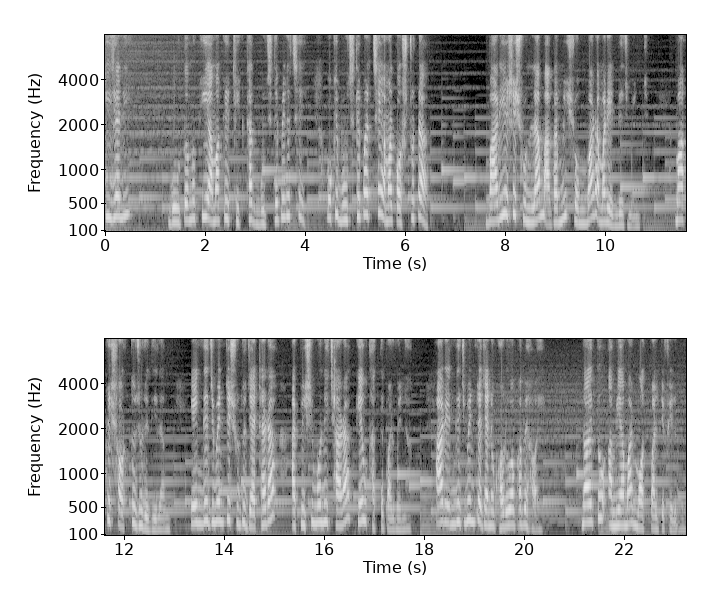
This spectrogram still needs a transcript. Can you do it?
কি জানি গৌতমও কি আমাকে ঠিকঠাক বুঝতে পেরেছে? ওকে বুঝতে পারছে আমার কষ্টটা? বাড়ি এসে শুনলাম আগামী সোমবার আমার এনগেজমেন্ট মাকে শর্ত জুড়ে দিলাম। এনগেজমেন্টে শুধু জ্যাঠারা আর পিসিমণি ছাড়া কেউ থাকতে পারবে না। আর এনগেজমেন্টটা যেন ঘরোয়াভাবে হয়। নয়তো আমি আমার মত পাল্টে ফেলব।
